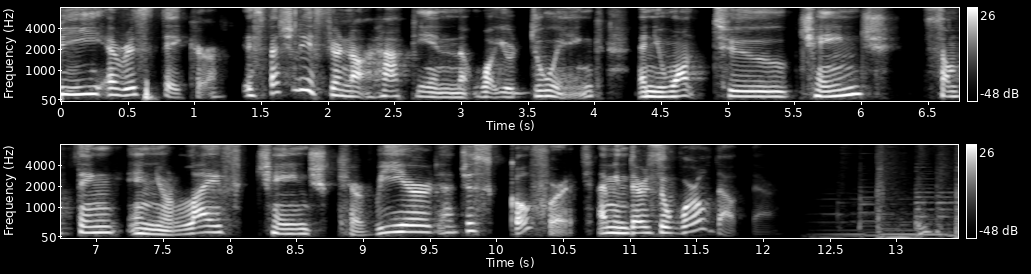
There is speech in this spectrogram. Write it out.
be a risk taker, especially if you're not happy in what you're doing and you want to change something in your life, change career, just go for it. I mean, there's a world out there.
